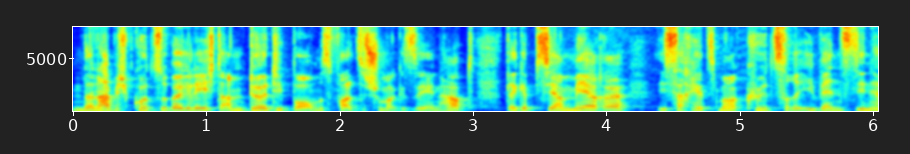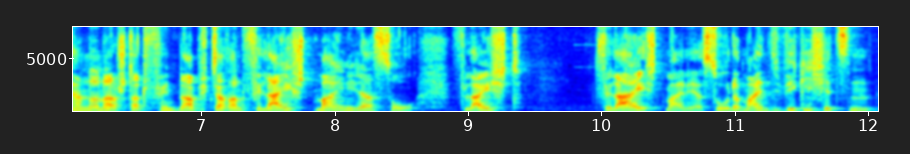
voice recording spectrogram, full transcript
Und dann habe ich kurz überlegt an Dirty Bombs, falls ihr schon mal gesehen habt. Da gibt es ja mehrere, ich sage jetzt mal, kürzere Events, die hintereinander stattfinden. Da habe ich gedacht, dann vielleicht meinen die das so. Vielleicht, vielleicht meinen die das so. Oder meinen sie wirklich jetzt ein,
